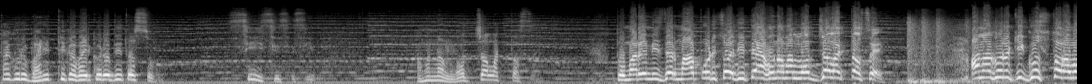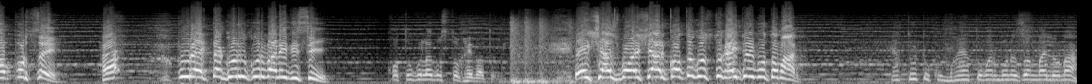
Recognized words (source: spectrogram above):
তা করে বাড়ির থেকে বাইর করে দিতেছ? সি সি সি সি আমার না লজ্জা লাগতাছে। তোমারে নিজের মা পরিচয় দিতে এখন আমার লজ্জা লাগতেছে। আমার ঘরে কি গোস্তর অভাব পড়ছে? হ্যাঁ? পুরো একটা গরু কুরবানি দিছি। কতগুলা গোস্ত খাইবা তুমি? এই শেষ বয়সে আর কত গোস্ত খাইতে হইব তোমার? এতটুকু মায়া তোমার মনে জন্মাইলো না?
